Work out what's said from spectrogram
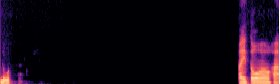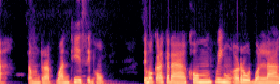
หลุดไปต่อค่ะสำหรับวันที่สิบหกสิบหกกรกฎาคมวิ่งรูดบนล่าง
